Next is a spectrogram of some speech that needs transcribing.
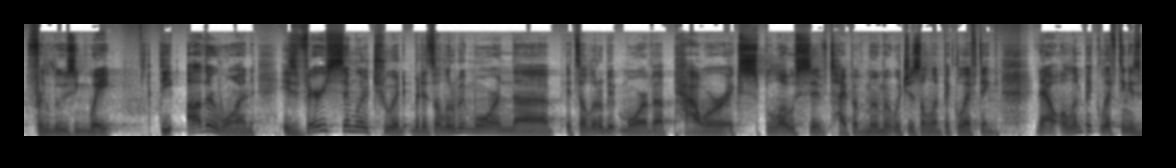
for losing weight. The other one is very similar to it, but it's a little bit more in the it's a little bit more of a power explosive type of movement, which is Olympic lifting. Now, Olympic lifting is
